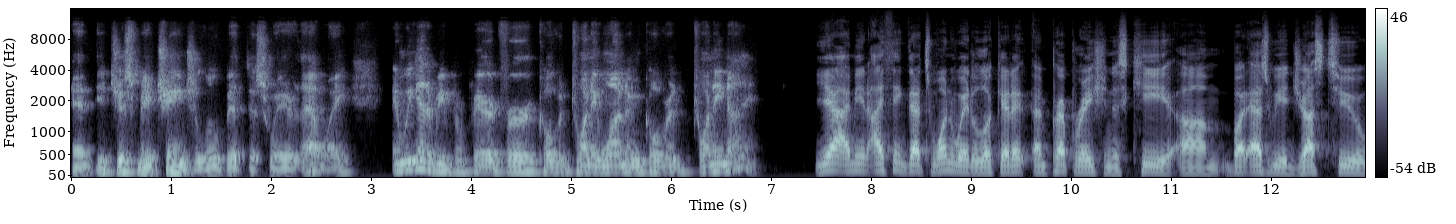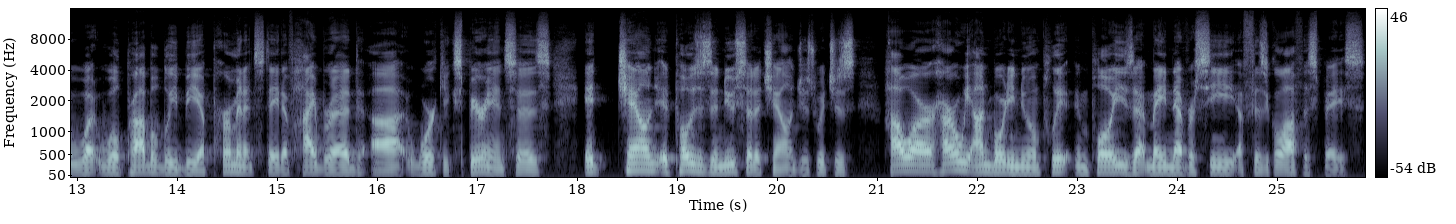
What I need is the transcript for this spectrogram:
And it just may change a little bit this way or that way. And we got to be prepared for COVID 21 and COVID 29. Yeah, I mean, I think that's one way to look at it, and preparation is key. Um, but as we adjust to what will probably be a permanent state of hybrid uh, work experiences, it challenge it poses a new set of challenges, which is how are how are we onboarding new empl- employees that may never see a physical office space?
